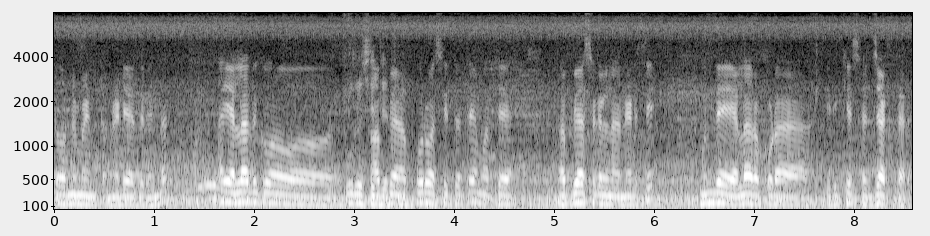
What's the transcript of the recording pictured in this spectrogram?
ಟೂರ್ನಿಮೆಂಟ್ ನಡೆಯೋದ್ರಿಂದ ಎಲ್ಲದಕ್ಕೂ ಅಭ್ಯ- ಪೂರ್ವ ಸಿದ್ಧತೆ ಮತ್ತು ಅಭ್ಯಾಸಗಳನ್ನ ನಡೆಸಿ ಮುಂದೆ ಎಲ್ಲರೂ ಕೂಡ ಇದಕ್ಕೆ ಸಜ್ಜಾಗ್ತಾರೆ.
